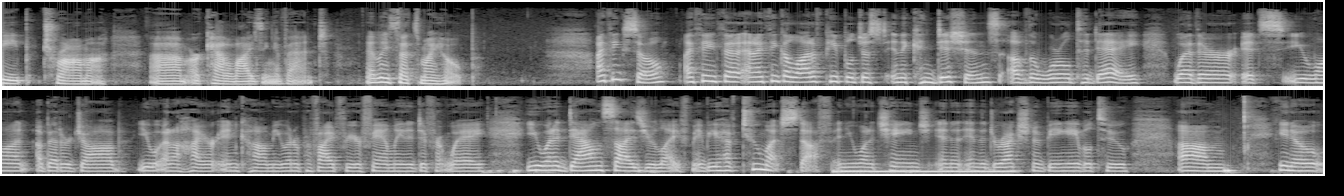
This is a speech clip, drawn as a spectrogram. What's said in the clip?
deep trauma um, or catalyzing event. At least that's my hope. I think so. I think that, and I think a lot of people just in the conditions of the world today, whether it's you want a better job, you want a higher income, you want to provide for your family in a different way, you want to downsize your life. Maybe you have too much stuff and you want to change in, in the direction of being able to, um, you know,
